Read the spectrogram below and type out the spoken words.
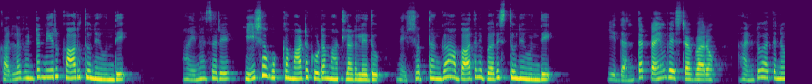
కళ్ళ వెంట నీరు కారుతూనే ఉంది. అయినా సరే ఈషా ఒక్క మాట కూడా మాట్లాడలేదు. నిశ్శబ్దంగా ఆ బాధని భరిస్తూనే ఉంది. ఇదంతా టైం వేస్ట్ అవ్వారం అంటూ అతను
